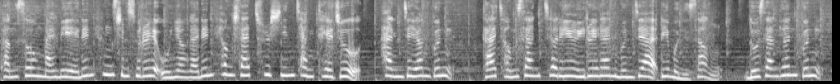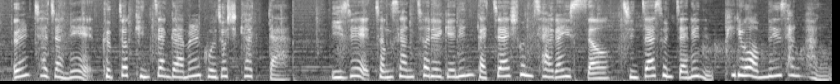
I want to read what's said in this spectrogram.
방송 말미에는 흥심소를 운영하는 형사 출신 장태주, 한재영 분, 가 정상철이 의뢰한 손자 리문성 노상현 분을 찾아내 극적 긴장감을 고조시켰다. 이제 정상철에게는 가짜 손자가 있어 진짜 손자는 필요 없는 상황.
